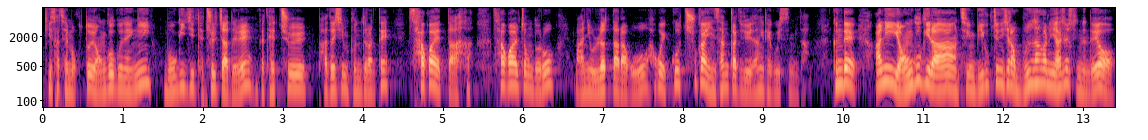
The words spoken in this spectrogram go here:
기사 제목도 영국은행이 모기지 대출자들 그러니까 대출 받으신 분들한테 사과했다. 사과할 정도로 많이 올렸다라고 하고 있고 추가 인상까지도 예상이 되고 있습니다. 근데 아니 영국이랑 지금 미국 증시랑 무슨 상관이냐 하실 수 있는데요.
